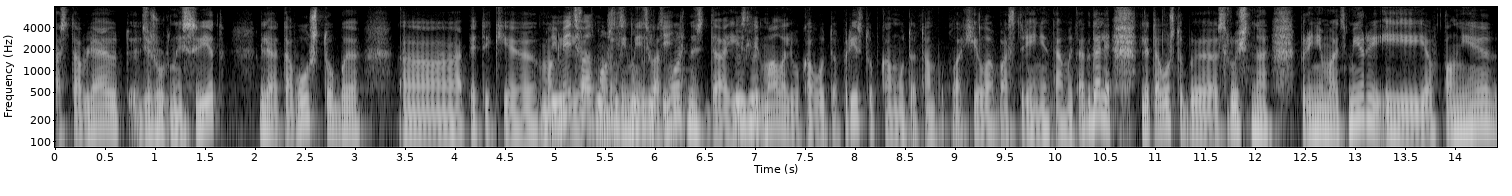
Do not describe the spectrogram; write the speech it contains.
оставляют дежурный свет для того, чтобы, э, опять-таки, могли иметь возможность, иметь возможность да, если угу. мало ли у кого-то приступ, кому-то там поплохело, обострение там и так далее, для того, чтобы срочно принимать меры. И я вполне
